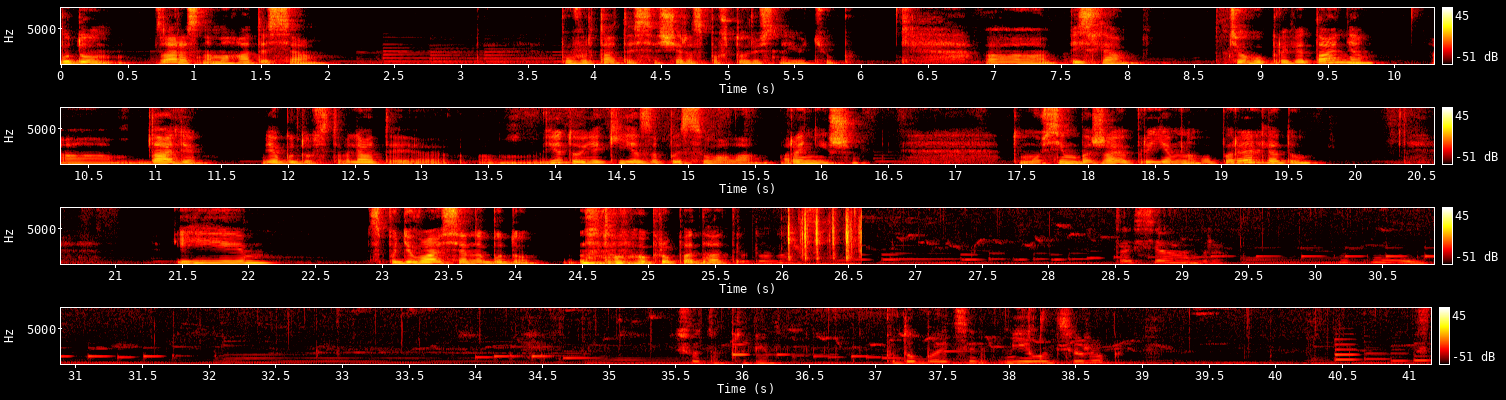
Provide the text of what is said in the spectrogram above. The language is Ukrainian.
буду зараз намагатися повертатися, ще раз повторюсь, на YouTube. Після цього привітання. Далі я буду вставляти е, відео, які я записувала раніше. Тому всім бажаю приємного перегляду. І сподіваюся, не буду надовго пропадати. Тут у нас Що там тобі? Подобається мій ланцюжок?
